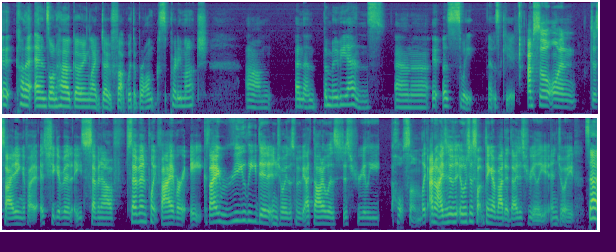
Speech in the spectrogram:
it kind of ends on her going like, "Don't fuck with the Bronx," pretty much. Um, and then the movie ends, and uh, it was sweet. It was cute. I'm still on deciding if I should give it a seven out of seven point five or eight because I really did enjoy this movie. I thought it was just really wholesome. Like I don't know, I just, it was just something about it that I just really enjoyed. So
